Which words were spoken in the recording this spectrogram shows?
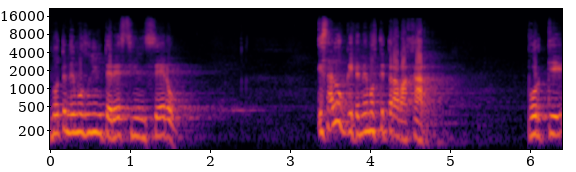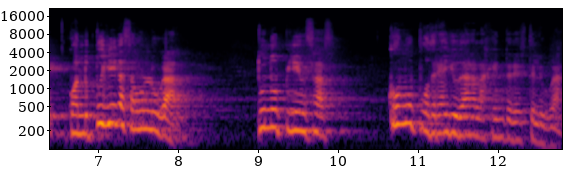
No tenemos un interés sincero. Es algo que tenemos que trabajar. Porque cuando tú llegas a un lugar, tú no piensas, ¿cómo podré ayudar a la gente de este lugar?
